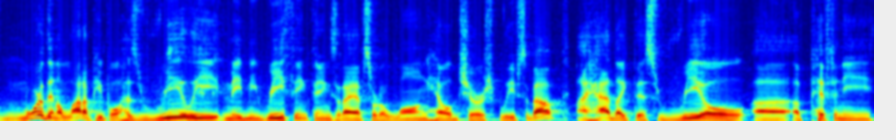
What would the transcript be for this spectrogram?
more than a lot of people, has really made me rethink things that I have sort of long held, cherished beliefs about. I had like this real uh, epiphany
